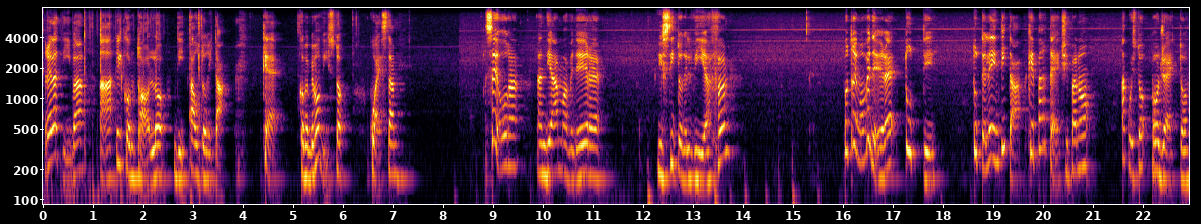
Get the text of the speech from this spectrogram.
relativa al controllo di autorità, che è, come abbiamo visto, questa. Se ora andiamo a vedere il sito del VIAF, potremo vedere tutti tutte le entità che partecipano a questo progetto.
